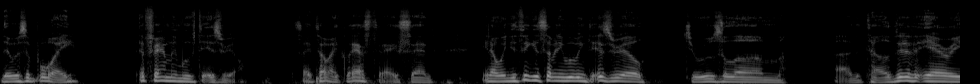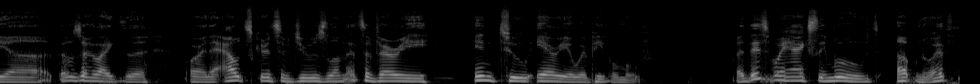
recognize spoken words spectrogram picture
there was a boy, the family moved to Israel. So I told my class today, I said, you know, when you think of somebody moving to Israel, Jerusalem, uh, the Tel Aviv area, those are like the or the outskirts of Jerusalem. That's a very into area where people move. But this boy actually moved up north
